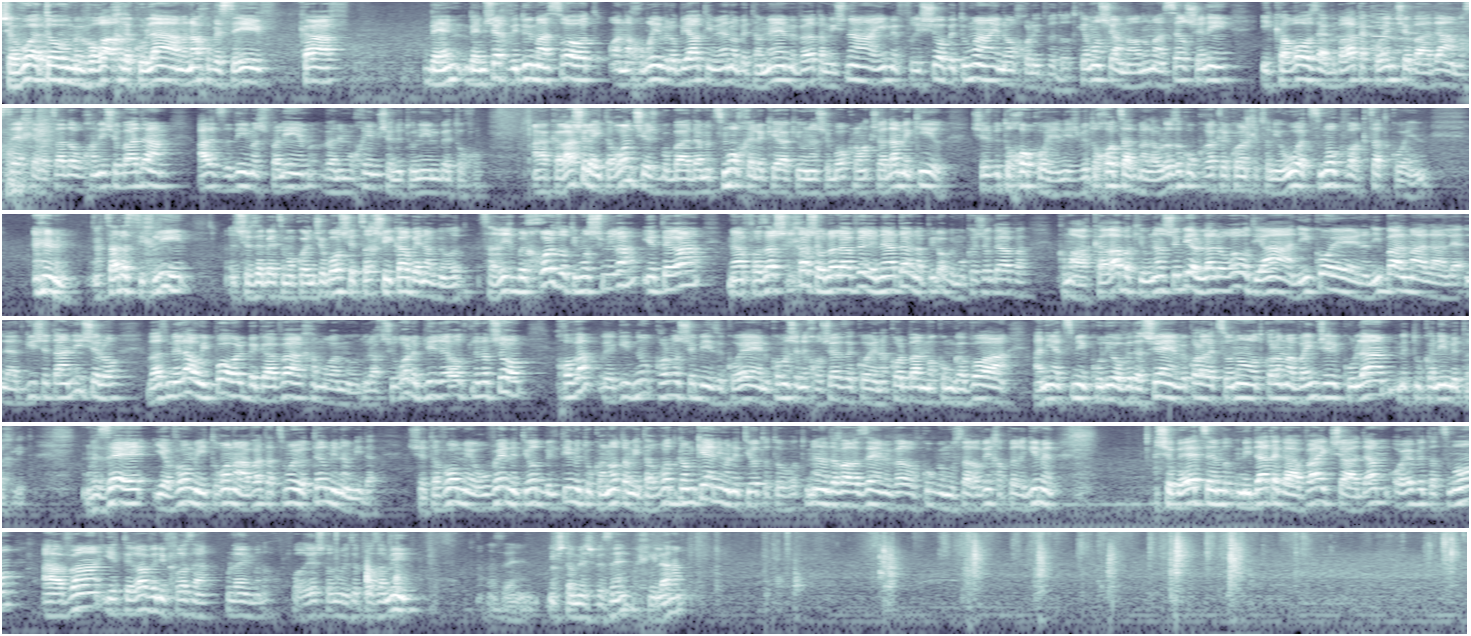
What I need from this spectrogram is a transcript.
שבוע טוב ומבורך לכולם, אנחנו בסעיף כ', בהמשך וידוי מעשרות, אנחנו אומרים ולא ביארתי ממנו בטמא, מבארת המשנה, האם הפרישו בטומאה אינו יכול להתוודות. כמו שאמרנו, מעשר שני, עיקרו זה הגברת הכהן שבאדם, השכל, הצד הרוחני שבאדם, על הצדדים השפלים והנמוכים שנתונים בתוכו. ההכרה של היתרון שיש בו באדם עצמו חלק הכהונה שבו, כלומר כשאדם מכיר שיש בתוכו כהן, יש בתוכו צד מעלה, הוא לא זקוק רק לכהן חיצוני, הוא עצמו כבר קצת כהן. הצד השכלי, שזה בעצם הכהן שבו, שצריך שיקר בעיניו מאוד, צריך בכל זאת עמו שמירה יתרה מההפרזה השכיחה שעולה לעוור עיני אדם להפילו במוקש הגאווה. כלומר, הכרה בכהונה שבי עלולה לעורר אותי, אה, אני כהן, אני בעל מעלה, להדגיש את האני שלו, ואז מילא הוא ייפול בגאווה חמורה מאוד. ולהכשירו לבלי ראות לנפשו, חובה, הוא יגיד, נו, כל מה שבי זה כהן, כל מה שאני חושב זה כהן, הכל בא ממקום גבוה, אני עצמי כולי עובד השם, וכל הרצונות, כל המאוויים שלי, כולם מתוקנים בתכלית. וזה יבוא מיתרון אהבת עצמו יותר מן המידה. שתבוא מעירובי נטיות בלתי מתוקנות המתערבות גם כן עם הנטיות הטובות. מן הדבר הזה מביא הרב קוק במוסר אביך, פרק ג', שבעצם מידת הגאווה היא כשהאדם אוהב את עצמו אהבה יתרה ונפרזה. אולי אם אנחנו כבר יש לנו איזה פה זמין, אז אה, נשתמש בזה, מחילה.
